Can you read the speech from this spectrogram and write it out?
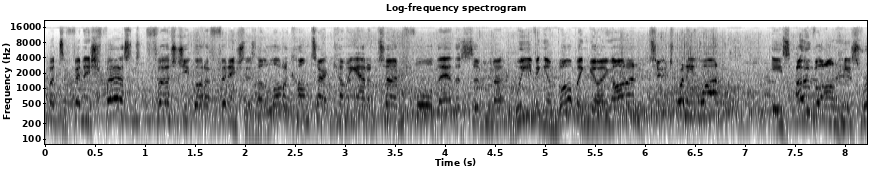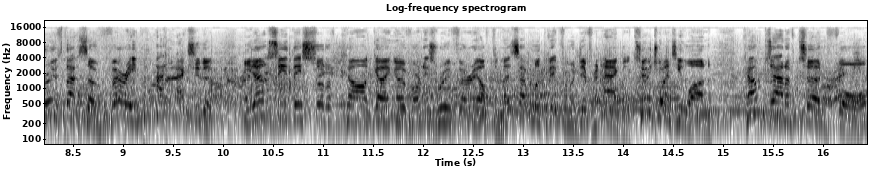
But to finish first, first you've got to finish. There's a lot of contact coming out of turn four there. There's some uh, weaving and bobbing going on. And 221 is over on his roof. That's a very bad accident. You don't see this sort of car going over on its roof very often. Let's have a look at it from a different angle. 221 comes out of turn four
